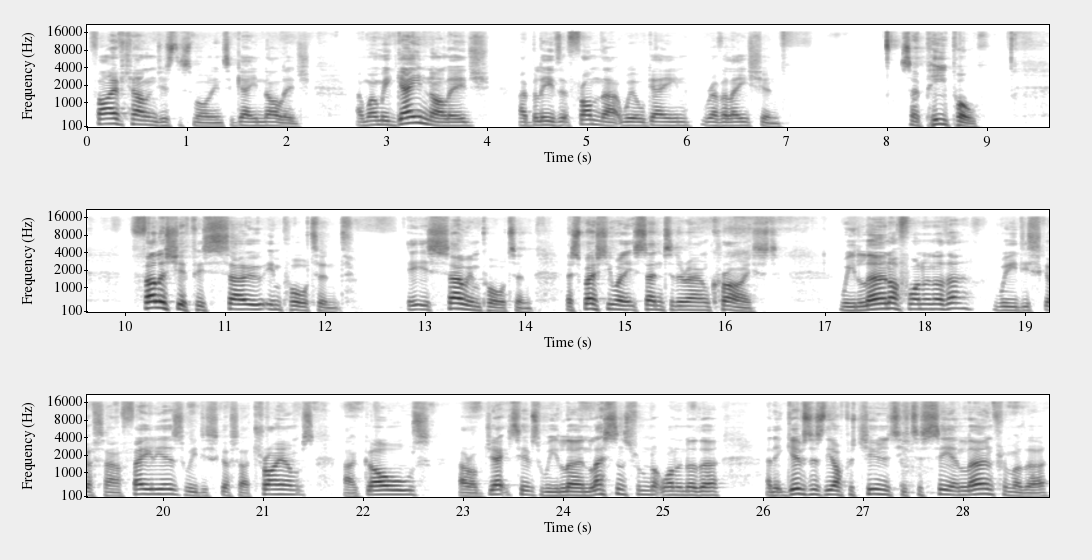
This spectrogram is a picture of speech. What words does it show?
Five challenges this morning to gain knowledge. And when we gain knowledge, I believe that from that we'll gain revelation. So, people, fellowship is so important. It is so important, especially when it's centered around Christ. We learn off one another, we discuss our failures, we discuss our triumphs, our goals, our objectives, we learn lessons from one another, and it gives us the opportunity to see and learn from other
